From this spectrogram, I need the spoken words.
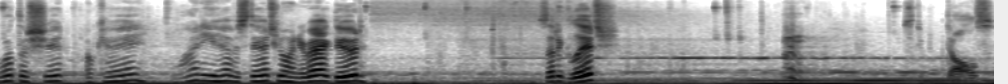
What the shit? Okay. Why do you have a statue on your back, dude? Is that a glitch? Stupid dolls.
